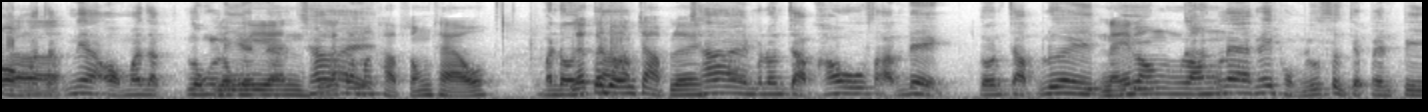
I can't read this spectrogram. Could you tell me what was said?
ออกมาจากเนี่ยออกมาจากโรงโรงเรียนเรียนเนี่ยใช่แล้วก็มาขับสองแถวมันโดนแล้วก็โดนจับเลยใช่มันโดนจับเข้าสารเด็กโดนจับเรื่อยไหนลองปีลองครั้งแรกนี่ผมรู้สึกจะเป็นปี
